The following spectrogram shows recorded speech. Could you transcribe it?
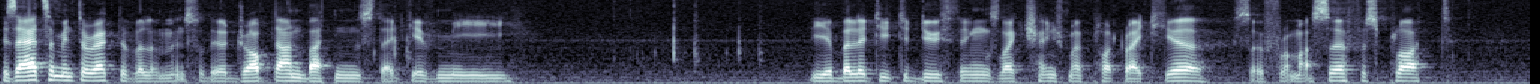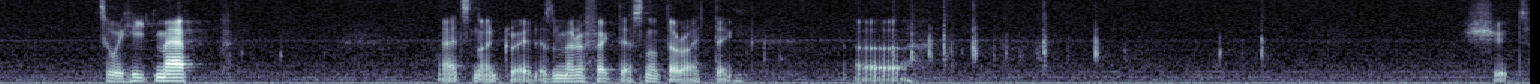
is add some interactive elements. So there are drop-down buttons that give me the ability to do things like change my plot right here. So from our surface plot to a heat map. That's not great. As a matter of fact, that's not the right thing. Uh, shoot.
